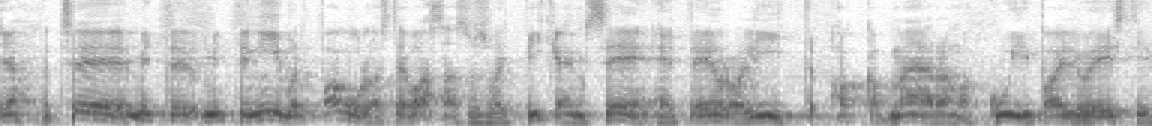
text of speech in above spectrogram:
jah, et see mitte, mitte niivõrd pagulaste vastasus, vaid pigem see, et Euroliit hakkab määrama, kui palju Eesti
